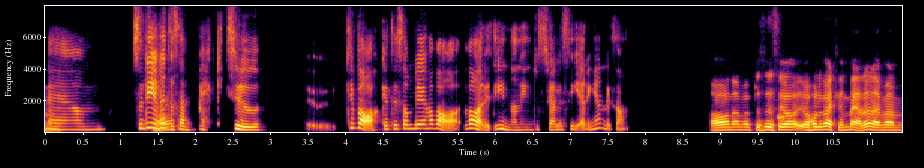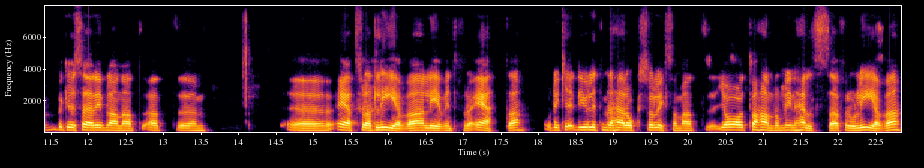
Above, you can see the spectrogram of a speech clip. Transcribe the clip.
Mm. Um, så det är ja. lite så här back to, eh, tillbaka till som det har var, varit innan industrialiseringen liksom. Ja, nej, men precis. Jag, jag håller verkligen med dig där. Man brukar ju säga det ibland att, att äh, ät för att leva, lev inte för att äta. Och det, det, är ju lite med det här också liksom att jag tar hand om din hälsa för att leva.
